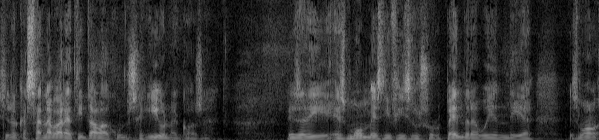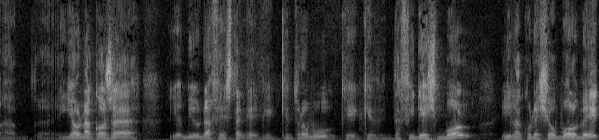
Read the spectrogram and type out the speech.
sinó que s'han abaratit a l'aconseguir una cosa. És a dir, és molt més difícil sorprendre avui en dia. És molt, eh, hi ha una cosa, hi havia una festa que, que, que trobo que, que defineix molt, i la coneixeu molt bé,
